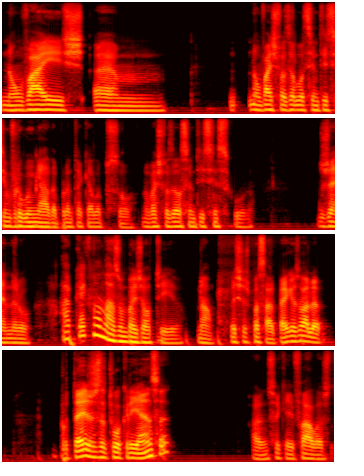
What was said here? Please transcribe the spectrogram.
Não vais... hum, não vais fazê-la sentir-se envergonhada perante aquela pessoa. Não vais fazê-la sentir-se insegura. Do género, ah, porque é que não dás um beijo ao tio? Não, deixas passar. Pegas, olha, proteges a tua criança, olha, não sei o que, falas,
